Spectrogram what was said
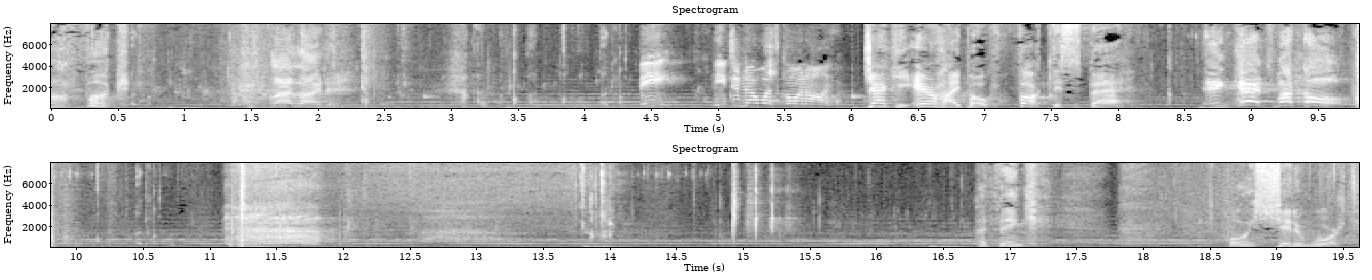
Oh, fuck. She's flatlining. B, need to know what's going on. Jackie, air hypo. Fuck, this is bad. Hey, catch, vato! I think... Holy shit, it worked.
